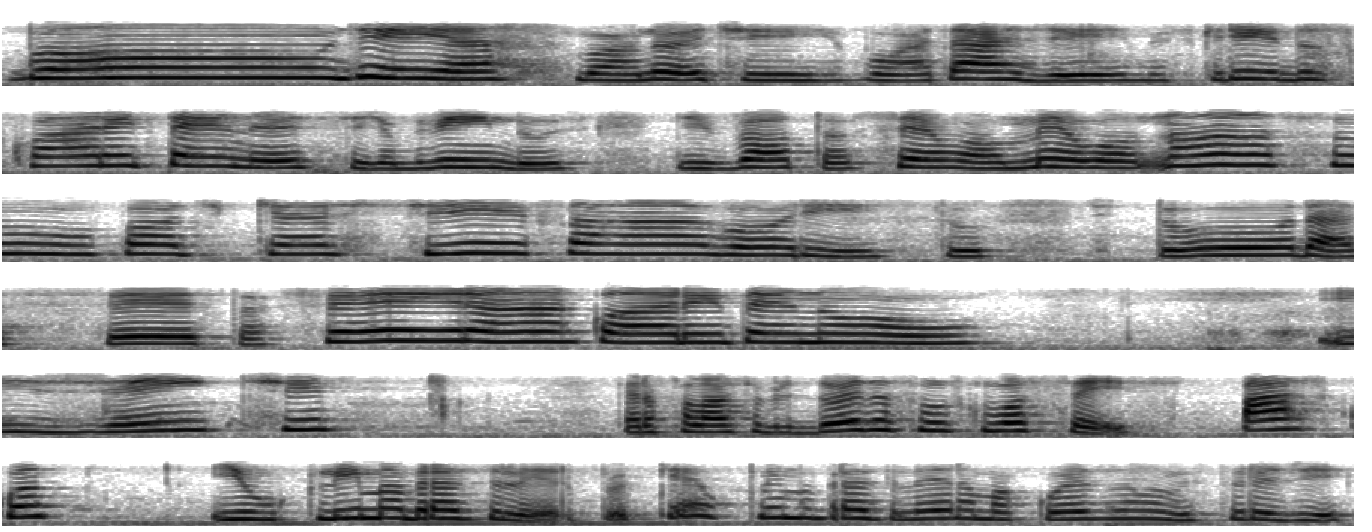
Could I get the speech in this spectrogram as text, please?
Bom dia, boa noite, boa tarde, meus queridos quarenteners, sejam bem-vindos de volta ao seu, ao meu, ao nosso podcast favorito de toda sexta-feira, quarentenou. E, gente, quero falar sobre dois assuntos com vocês: Páscoa e o clima brasileiro. Porque o clima brasileiro é uma coisa, uma mistura de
